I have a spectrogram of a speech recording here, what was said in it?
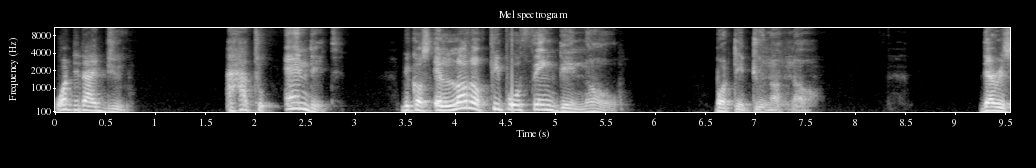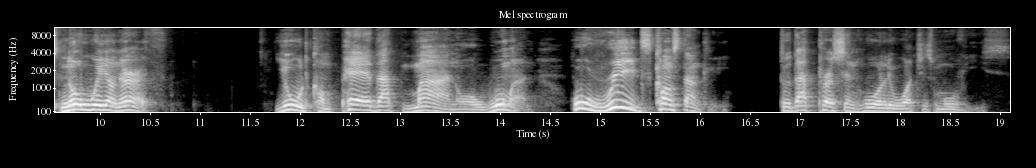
what did I do? I had to end it because a lot of people think they know, but they do not know. There is no way on earth you would compare that man or woman who reads constantly to that person who only watches movies.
